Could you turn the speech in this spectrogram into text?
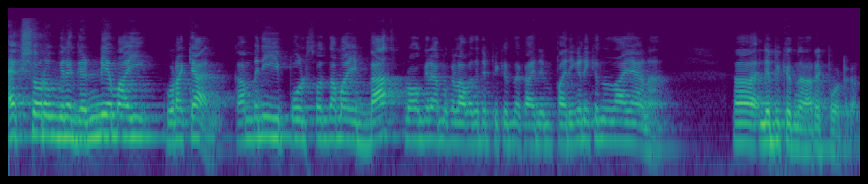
എക്സ് ഷോറൂം വില ഗണ്യമായി കുറയ്ക്കാൻ കമ്പനി ഇപ്പോൾ സ്വന്തമായി ബാസ് പ്രോഗ്രാമുകൾ അവതരിപ്പിക്കുന്ന കാര്യം പരിഗണിക്കുന്നതായാണ് ലഭിക്കുന്ന റിപ്പോർട്ടുകൾ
